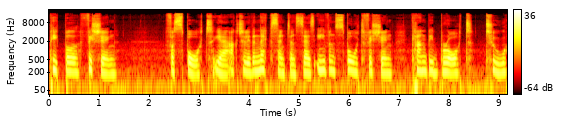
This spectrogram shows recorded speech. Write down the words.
people fishing for sport. Yeah, actually, the next sentence says even sport fishing can be brought to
